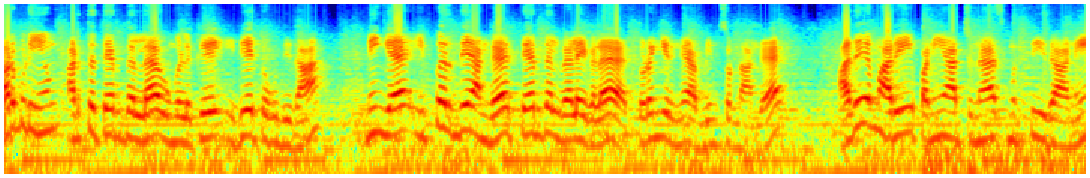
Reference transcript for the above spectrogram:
மறுபடியும் அடுத்த தேர்தலில் உங்களுக்கு இதே தொகுதி தான். நீங்கள் இப்போ இருந்தே அங்கே தேர்தல் வேலைகளை தொடங்கிருங்க அப்படின்னு சொன்னாங்க. அதே மாதிரி பணியாற்றின ஸ்மிருதி இரானி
